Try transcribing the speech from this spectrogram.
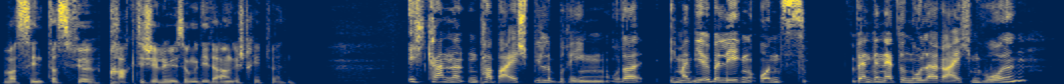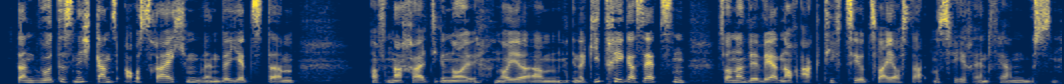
Was sind das für praktische Lösungen, die da angestrebt werden? Ich kann ein paar Beispiele bringen. Oder ich meine, wir überlegen uns, wenn wir Netto Null erreichen wollen, dann wird es nicht ganz ausreichen, wenn wir jetzt ähm, auf nachhaltige neu, neue ähm, Energieträger setzen, sondern wir werden auch aktiv CO2 aus der Atmosphäre entfernen müssen.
